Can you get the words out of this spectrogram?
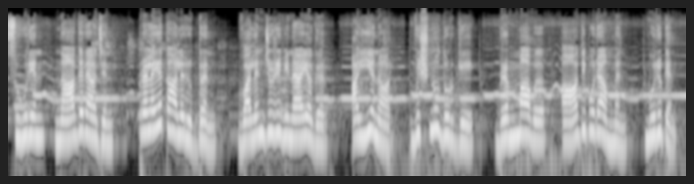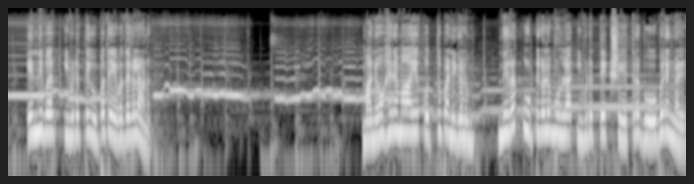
സൂര്യൻ നാഗരാജൻ പ്രളയകാല രുദ്രൻ വലഞ്ചുഴി വിനായകർ അയ്യനാർ വിഷ്ണു ദുർഗെ ബ്രഹ്മാവ് ആദിപുര അമ്മൻ മുരുകൻ എന്നിവർ ഇവിടത്തെ ഉപദേവതകളാണ്. മനോഹരമായ കൊത്തുപണികളും നിറക്കൂട്ടുകളുമുള്ള ഇവിടുത്തെ ക്ഷേത്ര ഗോപുരങ്ങൾ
